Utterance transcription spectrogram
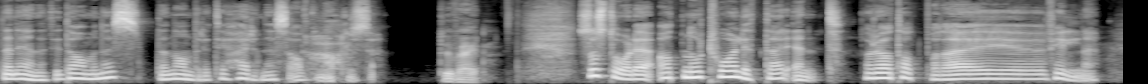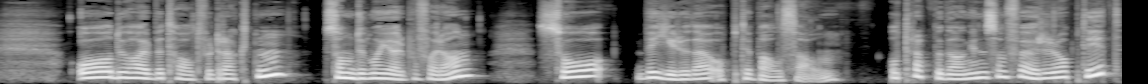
den ene til damenes, den andre til herrenes avnytelse. Du verden. Så står det at når toalettet er endt, når du har tatt på deg eh, fillene, og du har betalt for drakten, som du må gjøre på forhånd, så begir du deg opp til ballsalen. Og trappegangen som fører opp dit,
